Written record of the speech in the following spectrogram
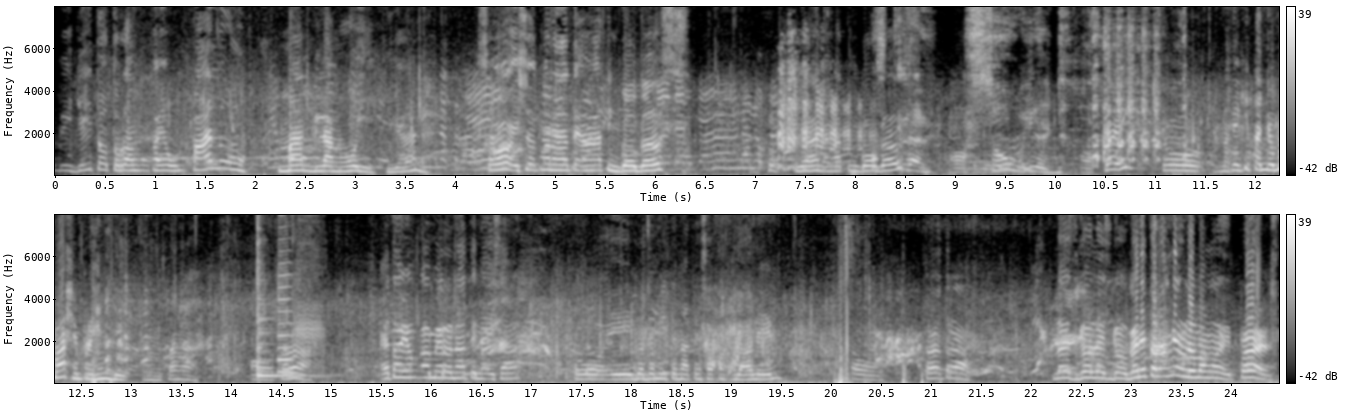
BJ, tuturuan ko kayo kung paano maglangoy. Yan. So, isuot mo natin ang ating goggles. Yan, ang ating goggles. So weird. Okay. So, nakikita nyo ba? Siyempre hindi. Ang tanga. O, tara. Ito yung camera natin na isa. So, i-gagamitin natin sa pang-ilalim. So, tara, tara. Let's go, let's go. Ganito lang yung lumangoy. First,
